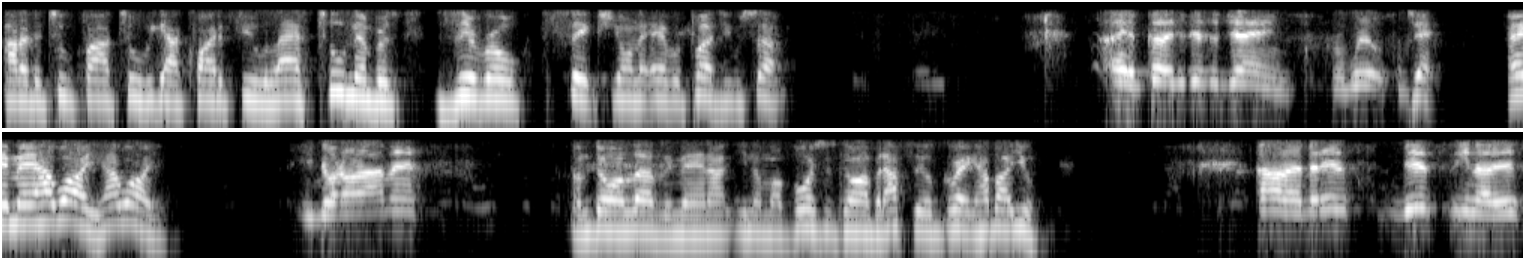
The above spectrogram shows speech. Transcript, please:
Out of the two five two, we got quite a few. Last two numbers zero six. You on the air with Pudgy? What's up? Hey, Pudgy, this is James from Wilson. James. Hey, man, how are you? How are you? You doing all right, man? I'm doing lovely, man. I, you know, my voice is gone, but I feel great. How about you? Oh, but it's this, you know, this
